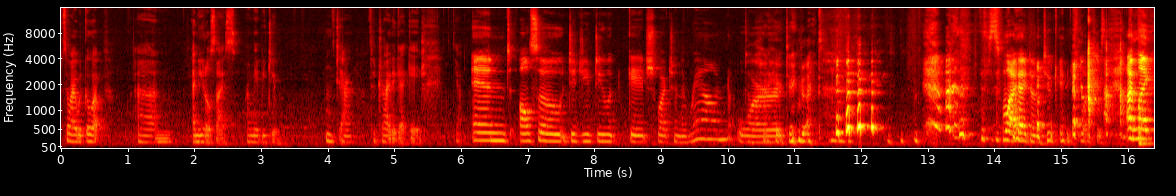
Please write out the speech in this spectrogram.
so I would go up um, a needle size, or maybe two. Okay. to try to get gauge. Yeah. And also, did you do a gauge swatch in the round or? doing that. this is why I don't do gauge flutters. I'm like,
